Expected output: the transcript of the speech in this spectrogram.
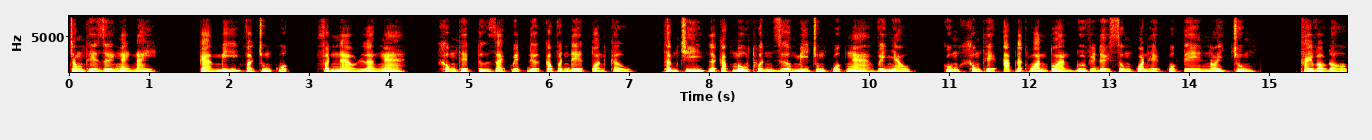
trong thế giới ngày nay, cả Mỹ và Trung Quốc, phần nào là Nga, không thể tự giải quyết được các vấn đề toàn cầu, thậm chí là các mâu thuẫn giữa Mỹ-Trung Quốc-Nga với nhau, cũng không thể áp đặt hoàn toàn đối với đời sống quan hệ quốc tế nói chung. Thay vào đó,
